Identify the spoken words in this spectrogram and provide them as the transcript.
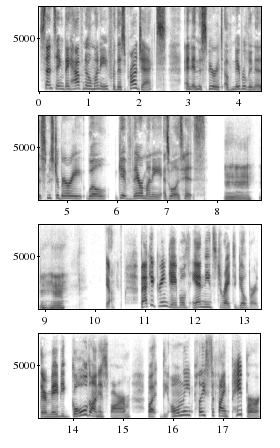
Sensing they have no money for this project, and in the spirit of neighborliness, Mr. Barry will give their money as well as his. Mm, hmm Yeah. Back at Green Gables, Anne needs to write to Gilbert. There may be gold on his farm, but the only place to find paper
